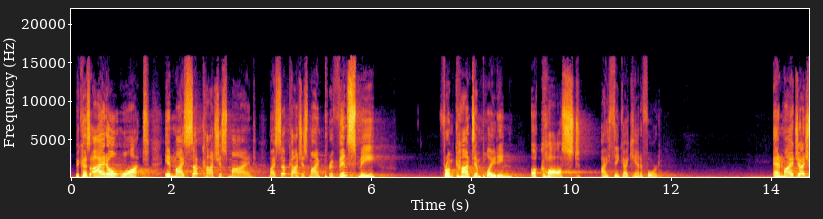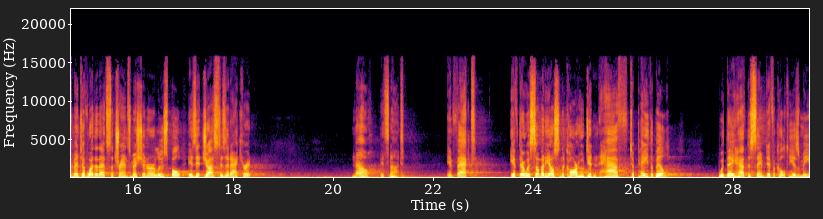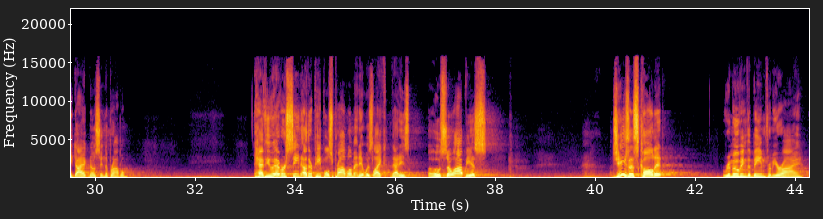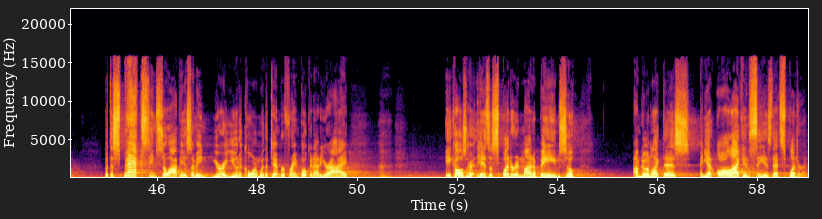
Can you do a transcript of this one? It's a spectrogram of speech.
Because I don't want in my subconscious mind, my subconscious mind prevents me from contemplating a cost I think I can't afford. And my judgment of whether that's the transmission or a loose bolt, is it just? Is it accurate? No, it's not. In fact, if there was somebody else in the car who didn't have to pay the bill, would they have the same difficulty as me diagnosing the problem? Have you ever seen other people's problem and it was like, that is oh so obvious? Jesus called it removing the beam from your eye. But the speck seems so obvious. I mean, you're a unicorn with a timber frame poking out of your eye. He calls his a splinter and mine a beam, so I'm doing like this, and yet all I can see is that splinter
